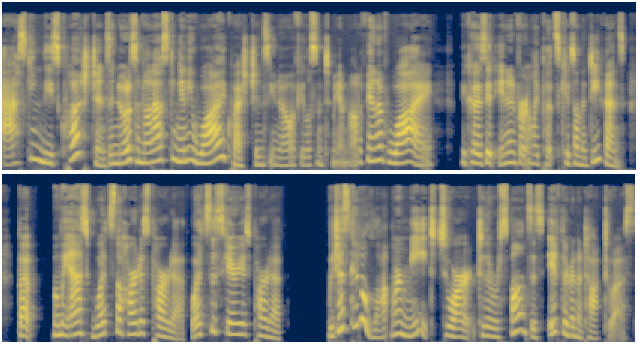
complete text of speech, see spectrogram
asking these questions and notice I'm not asking any why questions, you know, if you listen to me, I'm not a fan of why because it inadvertently puts kids on the defense. But when we ask, what's the hardest part of? What's the scariest part of? We just get a lot more meat to our to the responses if they're going to talk to us.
